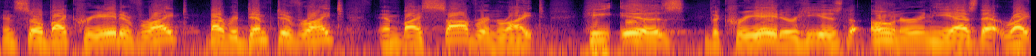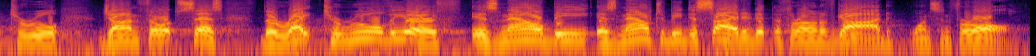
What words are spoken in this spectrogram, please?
And so, by creative right, by redemptive right, and by sovereign right, he is the creator, he is the owner, and he has that right to rule. John Phillips says, The right to rule the earth is now, be, is now to be decided at the throne of God once and for all.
